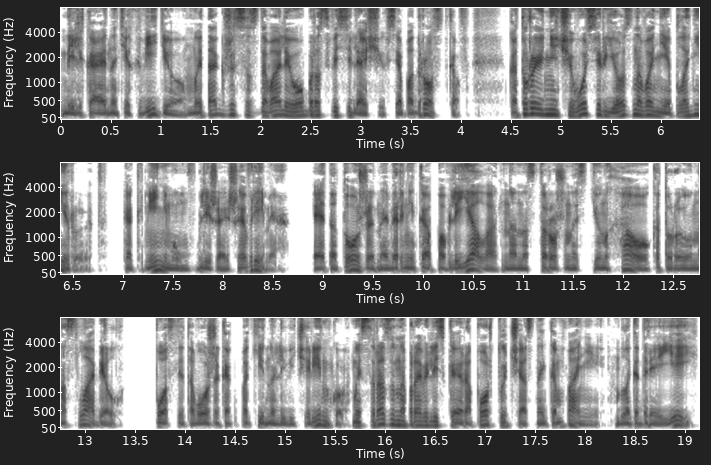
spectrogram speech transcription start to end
Мелькая на тех видео, мы также создавали образ веселящихся подростков, которые ничего серьезного не планируют, как минимум в ближайшее время. Это тоже наверняка повлияло на настороженность Юнхао, которую он ослабил. После того же, как покинули вечеринку, мы сразу направились к аэропорту частной компании. Благодаря ей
